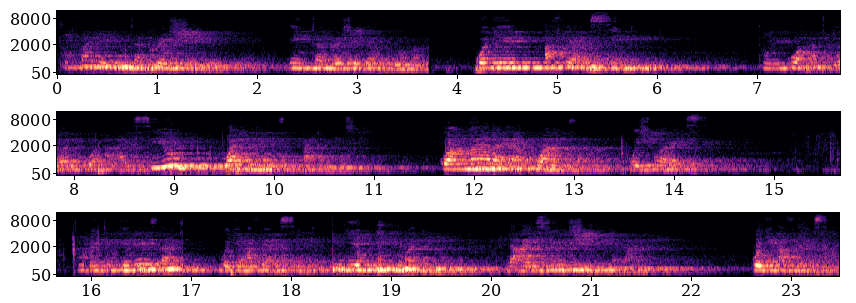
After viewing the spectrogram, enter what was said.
Tufanye integration, integration ya huduma kwenye afya ya msingi. Tulikuwa hatujawahi kuwa na ICU wala emergency department. Kwa mara ya kwanza, Mheshimiwa Rais, tumetengeneza kwenye afya ya msingi EMD 80 na ICU 28 kwenye afya ya msingi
